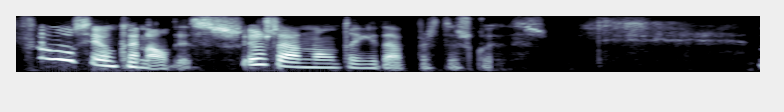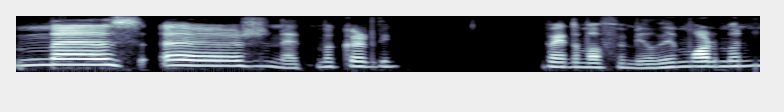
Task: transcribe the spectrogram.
Foi não sei, um canal desses. Eu já não tenho idade para estas coisas. Mas a Jeanette McCurdy vem de uma família mormon.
